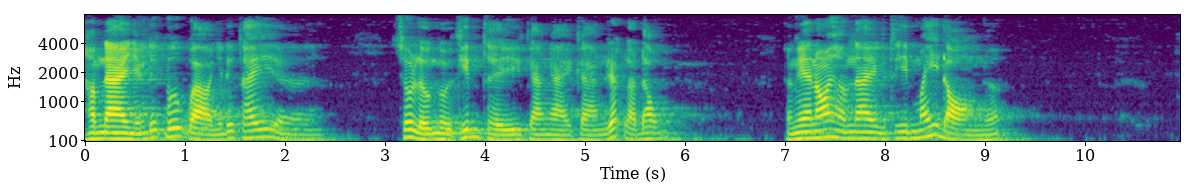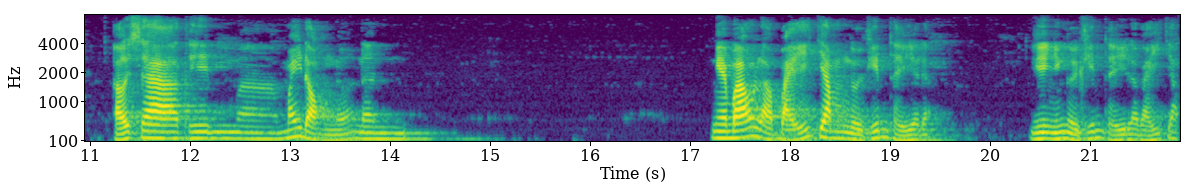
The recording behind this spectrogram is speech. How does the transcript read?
Hôm nay những đức bước vào, những đức thấy ờ, số lượng người khiếm thị càng ngày càng rất là đông. Nghe nói hôm nay thêm mấy đòn nữa ở xa thêm à, mấy đòn nữa nên nghe báo là 700 người khiếm thị rồi đó. Riêng những người khiếm thị là 700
